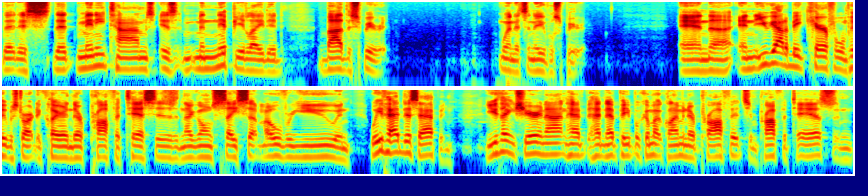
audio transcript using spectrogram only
that is that many times is manipulated by the spirit when it's an evil spirit. And uh, and you got to be careful when people start declaring they're prophetesses and they're going to say something over you. And we've had this happen. You think Sherri and I had hadn't had people come up claiming they're prophets and prophetess and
